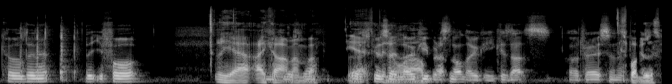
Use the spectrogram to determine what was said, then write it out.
called in it that you fought? Yeah, I can't remember. Yeah, I was it's going to say Loki, but it's not Loki because that's Atreus. Isn't it? spoilers.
